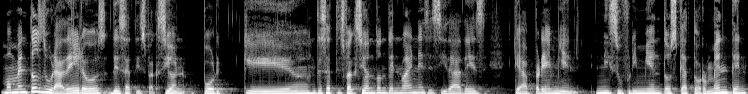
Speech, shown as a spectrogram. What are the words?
momentos duraderos de satisfacción, porque de satisfacción donde no hay necesidades que apremien ni sufrimientos que atormenten,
